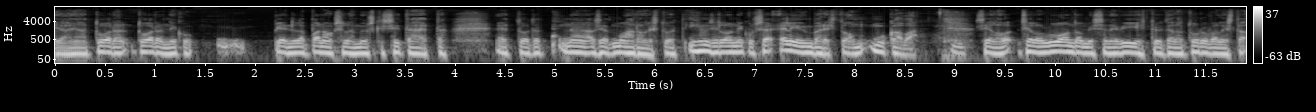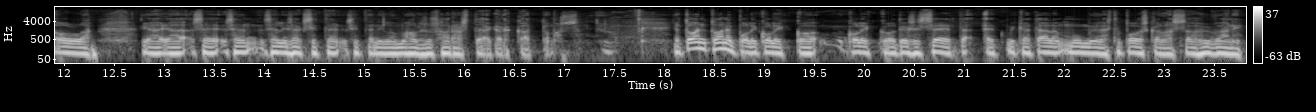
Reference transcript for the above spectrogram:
Ja, ja tuoda, tuoda niin kuin pienillä panoksilla myöskin sitä, että, että tuota, nämä asiat mahdollistuu. Että ihmisillä on niin kuin se elinympäristö on mukava. Mm. Siellä, on, siellä on luonto, missä ne viihtyy, täällä on turvallista olla ja, ja se, sen, sen lisäksi sitten, sitten niillä on mahdollisuus harrastaa ja käydä katsomassa. Mm. Ja toinen, toinen puoli kolikkoa, kolikko on tietysti se, että, että mikä täällä mun mielestä pohjois on hyvä, niin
